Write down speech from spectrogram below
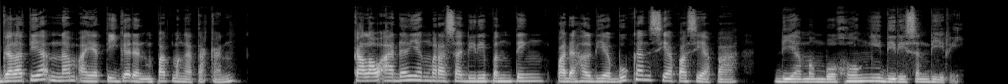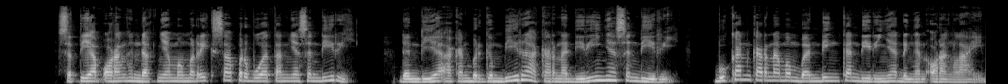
Galatia 6 ayat 3 dan 4 mengatakan, Kalau ada yang merasa diri penting padahal dia bukan siapa-siapa, dia membohongi diri sendiri. Setiap orang hendaknya memeriksa perbuatannya sendiri, dan dia akan bergembira karena dirinya sendiri, bukan karena membandingkan dirinya dengan orang lain.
